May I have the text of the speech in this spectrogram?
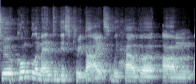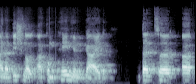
To complement these three guides, we have uh, um, an additional uh, companion guide that uh, uh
